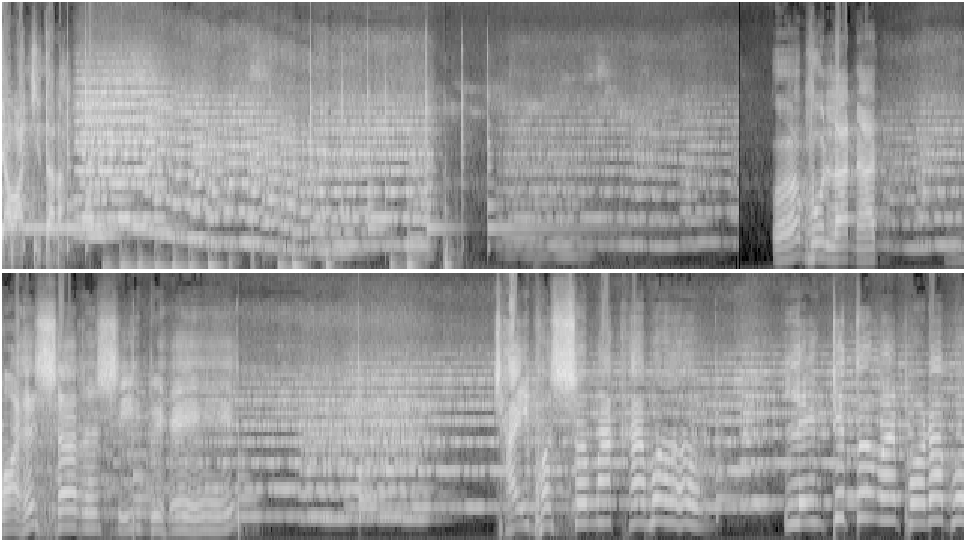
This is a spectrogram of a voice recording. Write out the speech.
যাওয়াচ্ছি দাঁড়া। ও ভোলানাথ মহেশ্বর শিব হে। ছাই ভস্য মাখাবো লেংটি তোমায় পড়াবো।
